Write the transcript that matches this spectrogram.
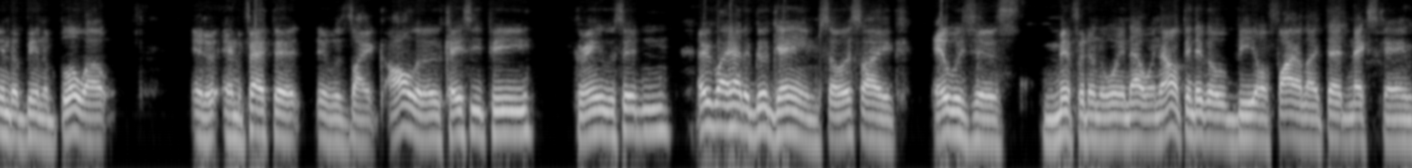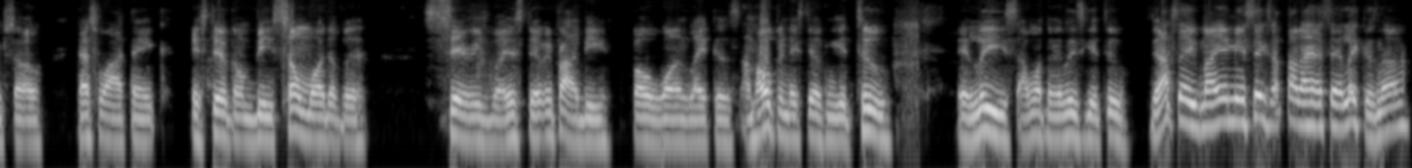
end up being a blowout. And, and the fact that it was like all of those KCP, Green was hitting, everybody had a good game. So it's like it was just meant for them to win that one. I don't think they're gonna be on fire like that next game. So that's why I think it's still gonna be somewhat of a series, but it's still it probably be four one Lakers. I'm hoping they still can get two at least. I want them to at least get two. Did I say Miami in six? I thought I had said Lakers. No,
